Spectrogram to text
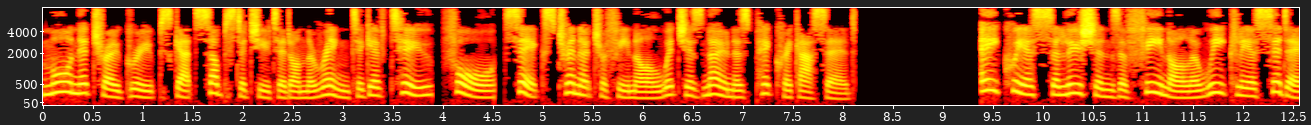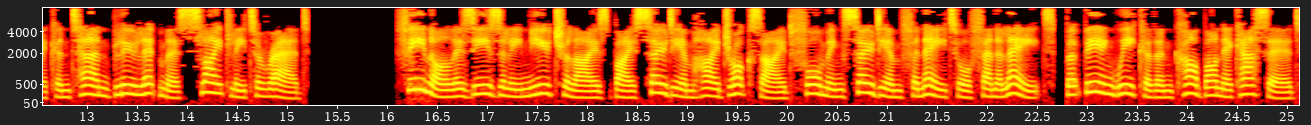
more nitro groups get substituted on the ring to give 2, 4, 6-trinitrophenol which is known as picric acid. Aqueous solutions of phenol are weakly acidic and turn blue litmus slightly to red. Phenol is easily neutralized by sodium hydroxide forming sodium phenate or phenolate, but being weaker than carbonic acid,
